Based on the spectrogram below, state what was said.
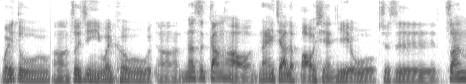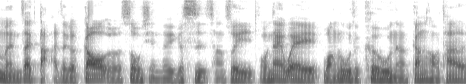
唯独呃最近一位客户呃，那是刚好那一家的保险业务就是专门在打这个高额寿险的一个市市场，所以我那位网络的客户呢，刚好他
